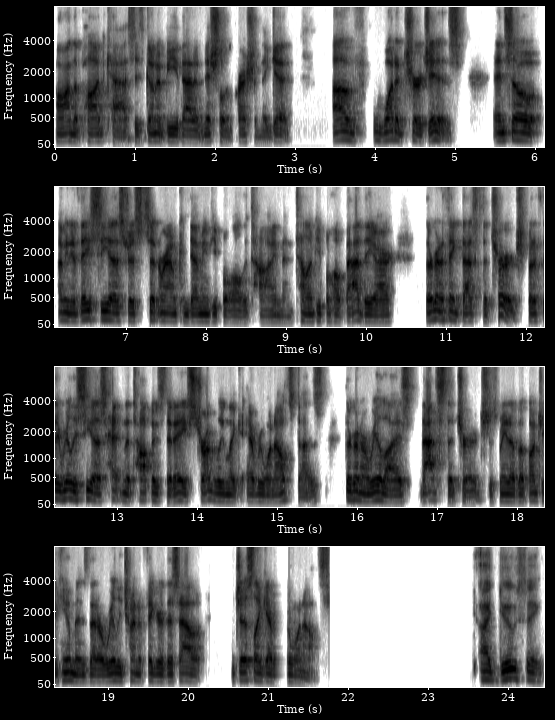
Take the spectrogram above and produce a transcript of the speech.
on the podcast is going to be that initial impression they get of what a church is. And so, I mean, if they see us just sitting around condemning people all the time and telling people how bad they are, they're going to think that's the church. But if they really see us hitting the topics today, struggling like everyone else does, they're going to realize that's the church. It's made up of a bunch of humans that are really trying to figure this out, just like everyone else. I do think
